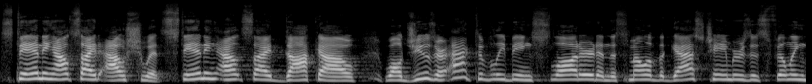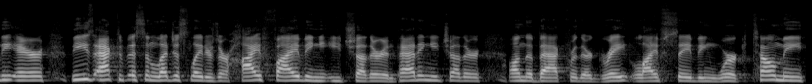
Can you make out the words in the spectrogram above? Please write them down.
standing outside Auschwitz, standing outside Dachau, while Jews are actively being slaughtered and the smell of the gas chambers is filling the air, these activists and legislators are high fiving each other and patting each other on the back for their great life saving work. Tell me,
